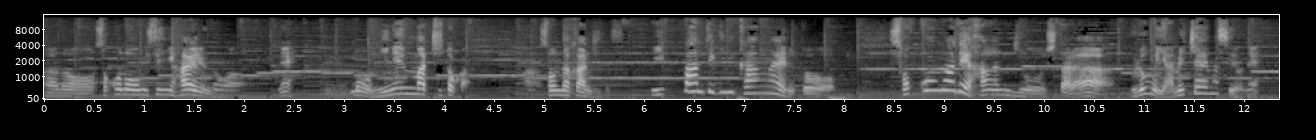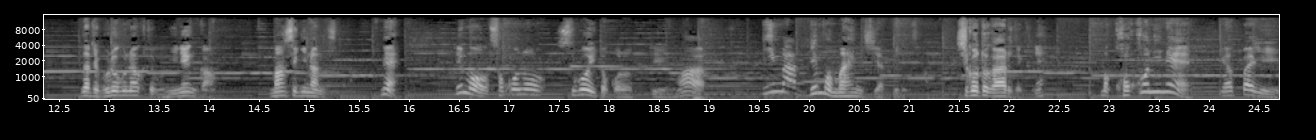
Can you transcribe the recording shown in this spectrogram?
あの、そこのお店に入るのはね、もう2年待ちとか、そんな感じです。一般的に考えると、そこまで繁盛したら、ブログやめちゃいますよね。だってブログなくても2年間満席なんですから。ね。でも、そこのすごいところっていうのは、今でも毎日やってるんですよ。仕事がある時ね。まあ、ここにね、やっぱり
